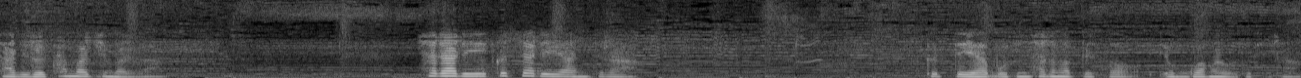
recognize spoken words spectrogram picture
자리를 탐하지 말라. 차라리 끝자리에 앉으라. 그때야 모든 사람 앞에서 영광을 얻으리라.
